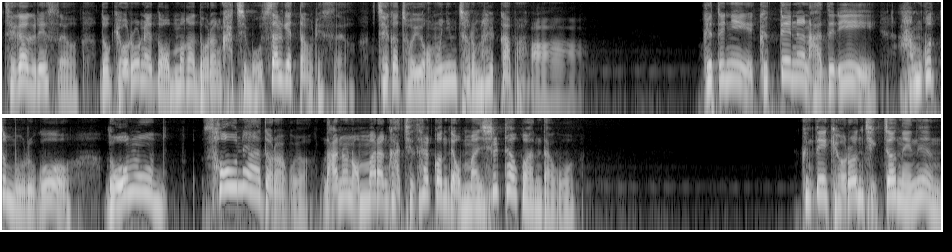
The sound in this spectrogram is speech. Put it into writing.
제가 그랬어요. 너 결혼해도 엄마가 너랑 같이 못 살겠다 그랬어요. 제가 저희 어머님처럼 할까봐. 아, 그랬더니 그때는 아들이 아무것도 모르고 너무 서운해 하더라고요. 나는 엄마랑 같이 살 건데 엄마는 싫다고 한다고. 근데 결혼 직전에는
